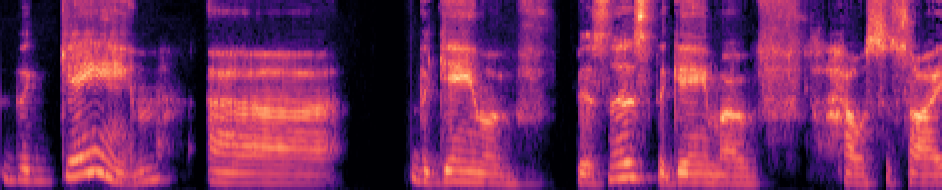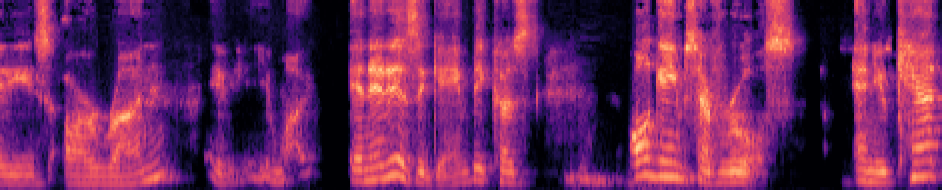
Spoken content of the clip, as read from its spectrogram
The game, uh, the game of business, the game of how societies are run, and it is a game because all games have rules, and you can't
